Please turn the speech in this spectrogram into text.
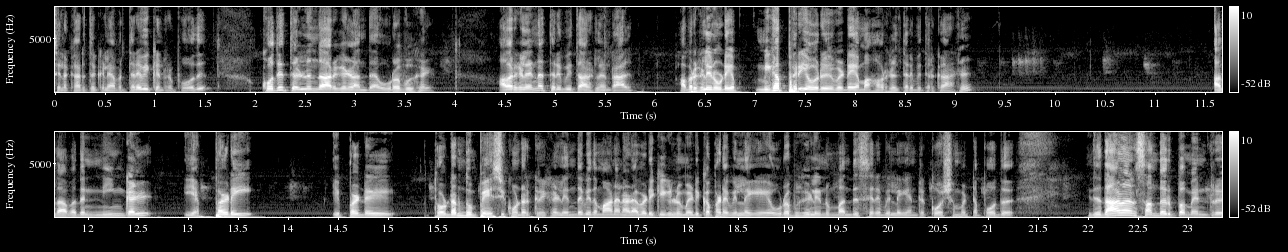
சில கருத்துக்களை அவர் தெரிவிக்கின்ற போது கொதித்தெழுந்தார்கள் அந்த உறவுகள். அவர்கள் என்ன தெரிவித்தார்கள் என்றால் அவர்களினுடைய மிகப்பெரிய ஒரு விடயமாக அவர்கள் தெரிவித்திருக்கிறார்கள். அதாவது நீங்கள் எப்படி இப்படி தொடர்ந்தும் பேசிக் கொண்டிருக்கிறீர்கள் எந்த விதமான நடவடிக்கைகளும் எடுக்கப்படவில்லையே. உறவுகளினும் வந்து சேரவில்லை என்று கோஷமிட்ட போது இதுதான் சந்தர்ப்பம் என்று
